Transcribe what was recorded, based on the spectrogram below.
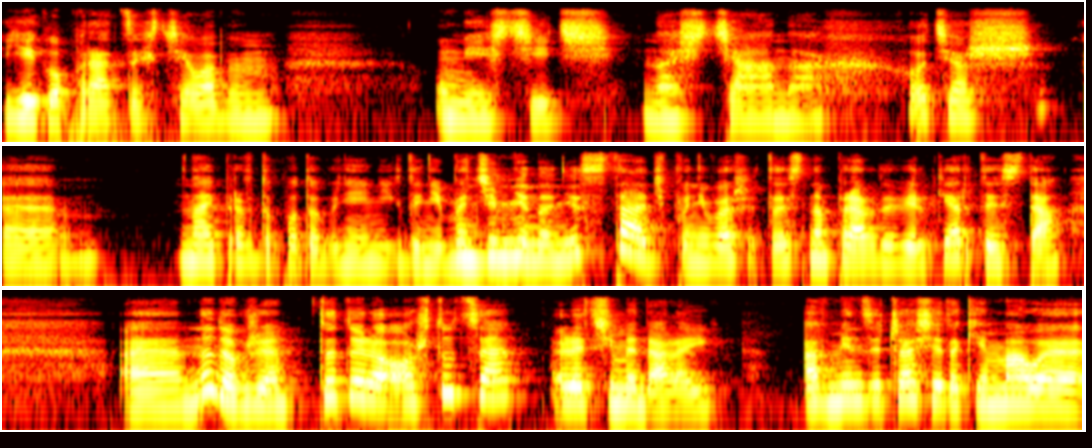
jego pracę chciałabym umieścić na ścianach, chociaż e, najprawdopodobniej nigdy nie będzie mnie na nie stać, ponieważ to jest naprawdę wielki artysta. E, no dobrze, to tyle o sztuce, lecimy dalej. A w międzyczasie takie małe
